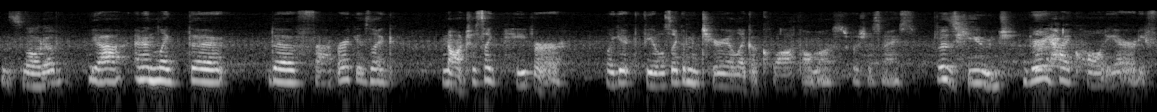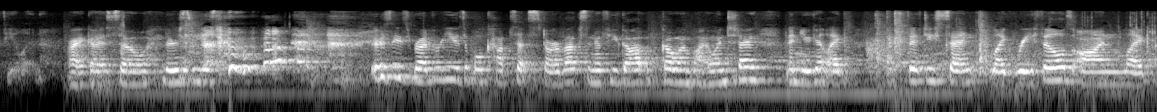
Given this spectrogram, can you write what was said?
It smell good? Yeah, and then like the the fabric is like not just like paper. Like it feels like a material, like a cloth almost, which is nice. This is huge. Very high quality. I already feel it. All right, guys. So there's these there's these red reusable cups at Starbucks, and if you go go and buy one today, then you get like 50 cent like refills on like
